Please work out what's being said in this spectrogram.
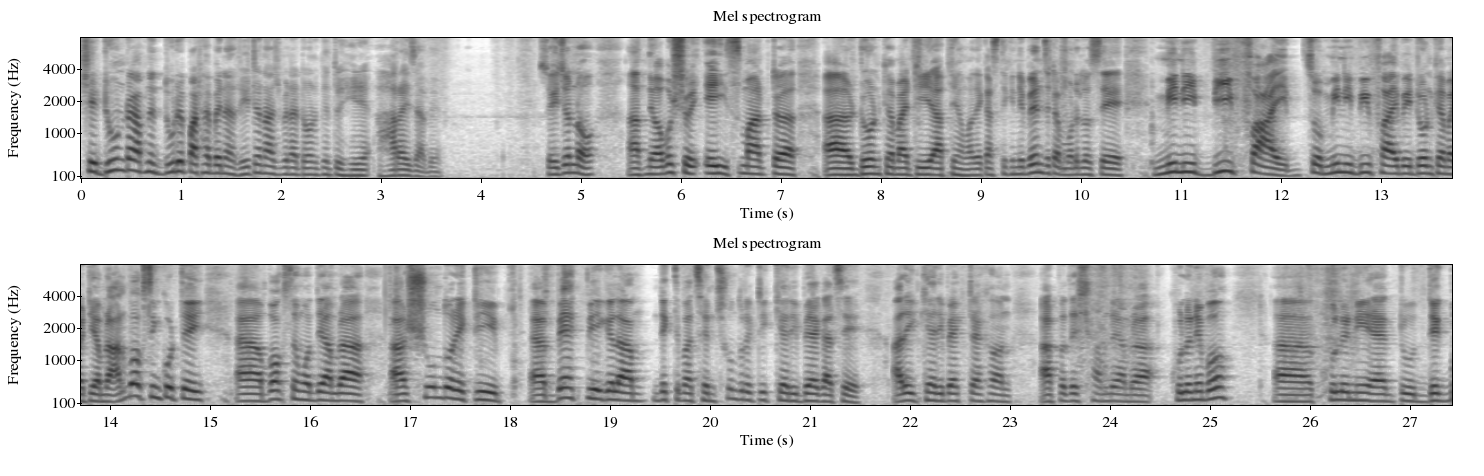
সেই ড্রোনটা আপনি দূরে পাঠাবেন আর রিটার্ন আসবে না ড্রোন কিন্তু হিরে- হারাই যাবে। সো এই জন্য আপনি অবশ্যই এই স্মার্ট ড্রোন ক্যামেরাটি আপনি আমাদের কাছ থেকে নেবেন, যেটা মডেল হচ্ছে mini B five so mini B five এই ড্রোন ক্যামেরাটি আমরা আনবক্সিং করতেই বক্সের মধ্যে আমরা সুন্দর একটি ব্যাগ পেয়ে গেলাম। দেখতে পাচ্ছেন সুন্দর একটি ক্যারি ব্যাগ আছে। আর এই ক্যারি ব্যাগটা এখন আপনাদের সামনে আমরা খুলে নেব। খুলে নিয়ে একটু দেখব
